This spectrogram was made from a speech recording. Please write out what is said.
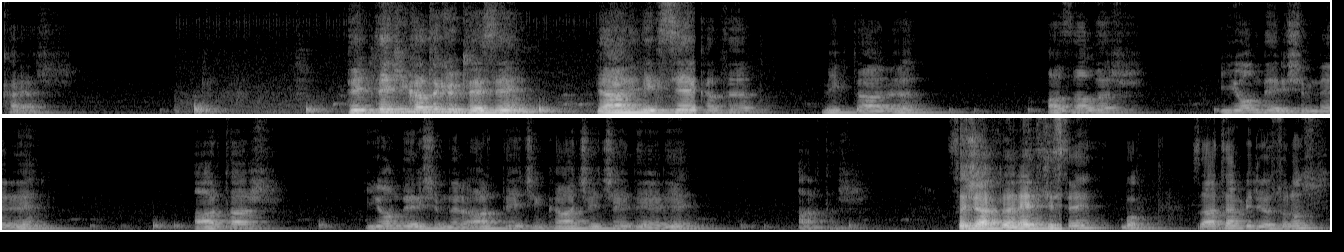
kayar. Dipteki katı kütlesi yani xy katı miktarı azalır. İyon derişimleri artar. İyon derişimleri arttığı için KÇÇ değeri artar. Sıcaklığın etkisi bu. Zaten biliyorsunuz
